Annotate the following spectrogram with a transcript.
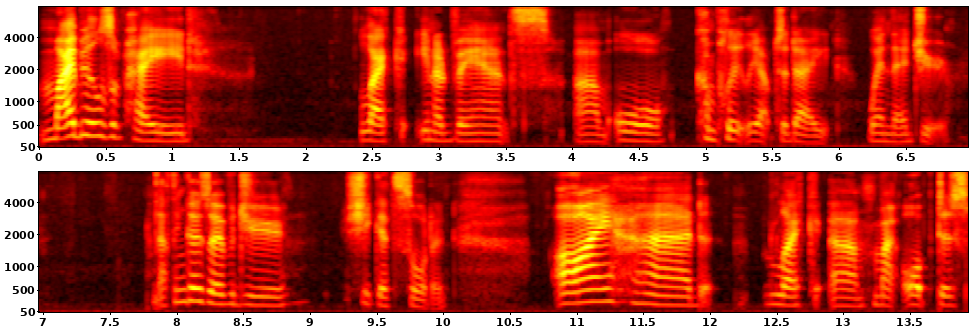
my bills are paid like in advance um, or completely up to date when they're due. Nothing goes overdue, shit gets sorted. I had like um, my Optus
